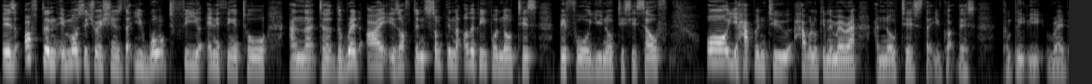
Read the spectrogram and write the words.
is often in most situations that you won't feel anything at all and that uh, the red eye is often something that other people notice before you notice yourself. Or you happen to have a look in the mirror and notice that you've got this completely red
